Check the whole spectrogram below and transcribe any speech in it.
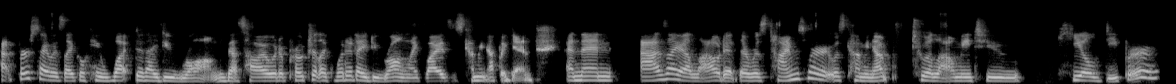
at first, I was like, okay, what did I do wrong? That's how I would approach it. Like, what did I do wrong? Like, why is this coming up again? And then as I allowed it, there was times where it was coming up to allow me to heal deeper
